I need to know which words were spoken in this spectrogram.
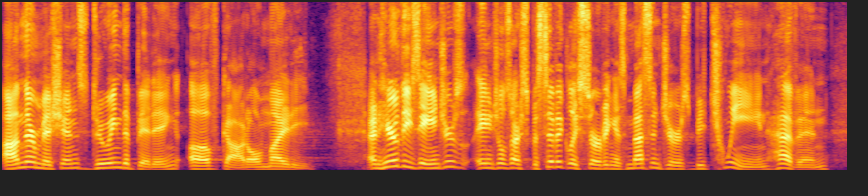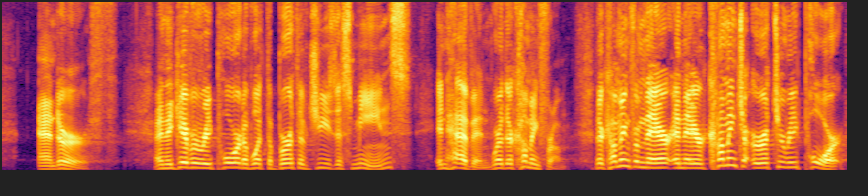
on their missions, doing the bidding of God Almighty. And here these angels, angels are specifically serving as messengers between heaven and earth. And they give a report of what the birth of Jesus means in heaven, where they're coming from. They're coming from there and they are coming to earth to report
